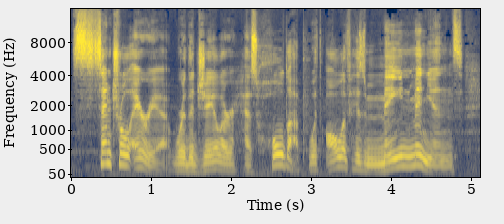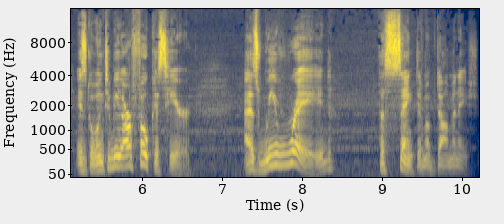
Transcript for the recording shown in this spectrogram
central area where the jailer has holed up with all of his main minions is going to be our focus here as we raid the Sanctum of Domination.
